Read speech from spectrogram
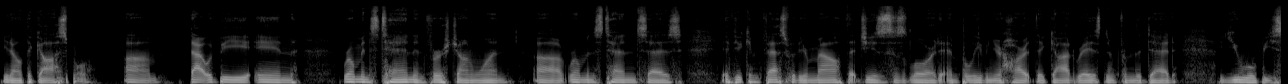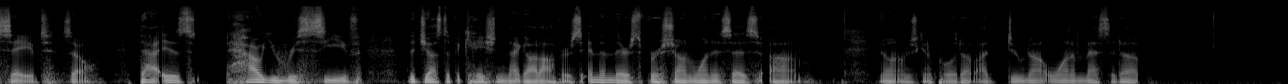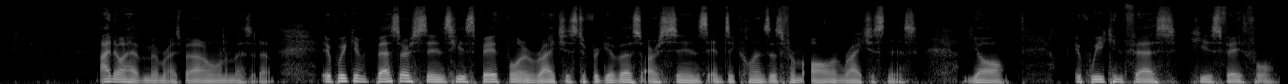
you know, the gospel. Um, that would be in Romans 10 and 1 John 1. Uh, Romans 10 says, If you confess with your mouth that Jesus is Lord and believe in your heart that God raised him from the dead, you will be saved. So that is how you receive the justification that God offers. And then there's First John 1, it says, um, you know, I'm just going to pull it up. I do not want to mess it up. I know I have it memorized, but I don't want to mess it up. If we confess our sins, he is faithful and righteous to forgive us our sins and to cleanse us from all unrighteousness. Y'all, if we confess, he is faithful.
